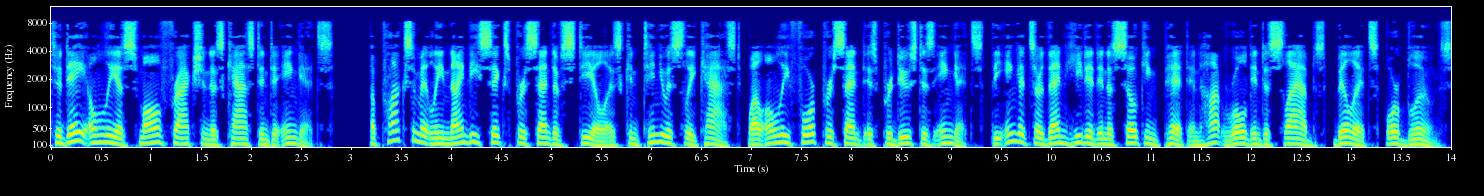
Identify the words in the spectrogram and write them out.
Today only a small fraction is cast into ingots. Approximately 96% of steel is continuously cast, while only 4% is produced as ingots. The ingots are then heated in a soaking pit and hot rolled into slabs, billets, or blooms.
